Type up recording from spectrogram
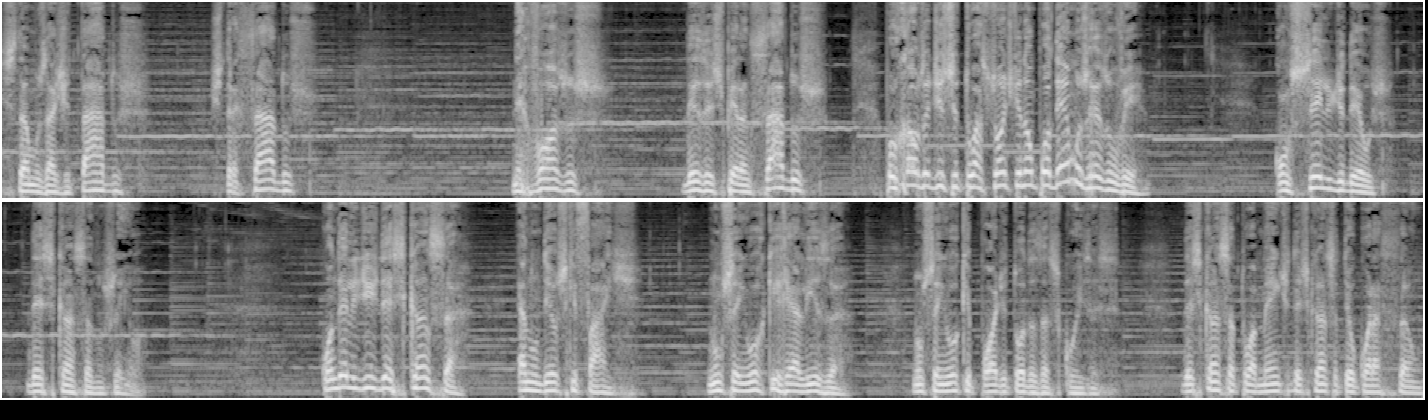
estamos agitados, estressados, nervosos, desesperançados por causa de situações que não podemos resolver. Conselho de Deus: descansa no Senhor. Quando ele diz descansa, é num Deus que faz, num Senhor que realiza, num Senhor que pode todas as coisas. Descansa tua mente, descansa teu coração,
